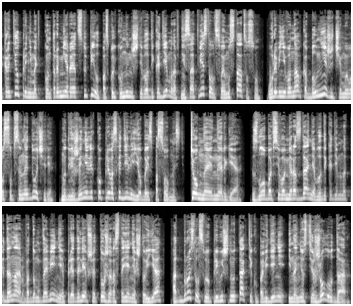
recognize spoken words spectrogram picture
прекратил принимать контрмеры и отступил, поскольку нынешний владыка демонов не соответствовал своему статусу. Уровень его навыков был ниже, чем у его собственной дочери, но движения легко превосходили ее боеспособность. Темная энергия. Злоба всего мироздания, владыка демонов Педанар, в одно мгновение, преодолевший то же расстояние, что и я, отбросил свою привычную тактику поведения и нанес тяжелый удар.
